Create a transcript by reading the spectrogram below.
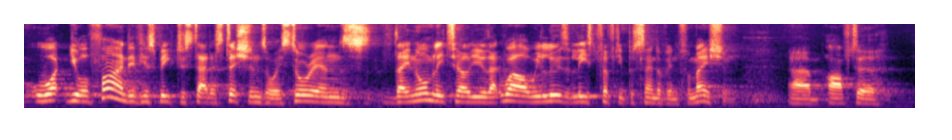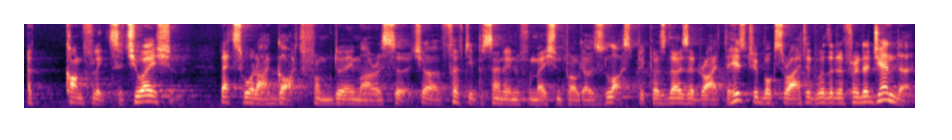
what you will find if you speak to statisticians or historians, they normally tell you that, well, we lose at least 50% of information um, after a conflict situation. That's what I got from doing my research. Uh, 50% of information probably goes lost because those that write the history books write it with a different agenda.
